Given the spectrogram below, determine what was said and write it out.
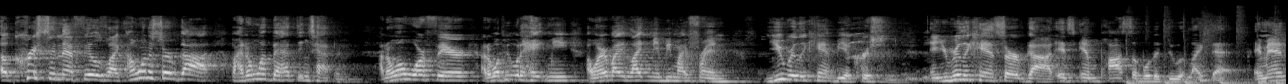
A Christian that feels like, I want to serve God, but I don't want bad things happen. I don't want warfare. I don't want people to hate me. I want everybody to like me and be my friend. You really can't be a Christian and you really can't serve God. It's impossible to do it like that. Amen.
